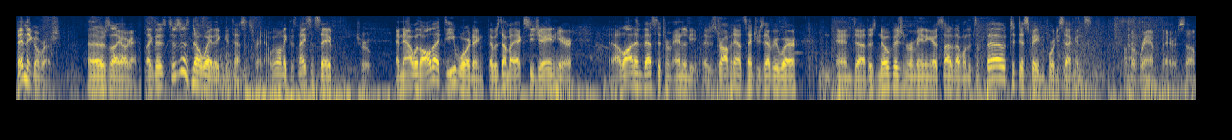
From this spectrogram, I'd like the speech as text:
then they go roach. And there's like, okay, like there's, there's just no way they can contest this right now. We want to make this nice and safe. True. And now with all that dewarding that was done by XCJ in here, a lot invested from Entity. They're just dropping out sentries everywhere, and uh, there's no vision remaining outside of that one that's about to dissipate in 40 seconds on the ramp there. So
